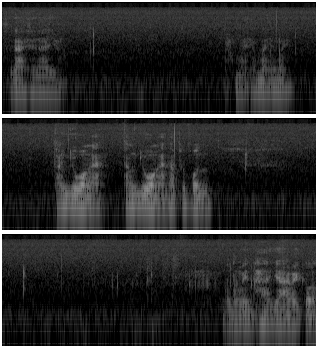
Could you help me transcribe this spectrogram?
เสียดายเสียดายอยู่เอาใหม่เอาใหม่เอาใหม่ทั้งยวงอะ ทั้งยวงอะครับทุกคน เราต้องเล่นท่ายากไว้ก่อน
